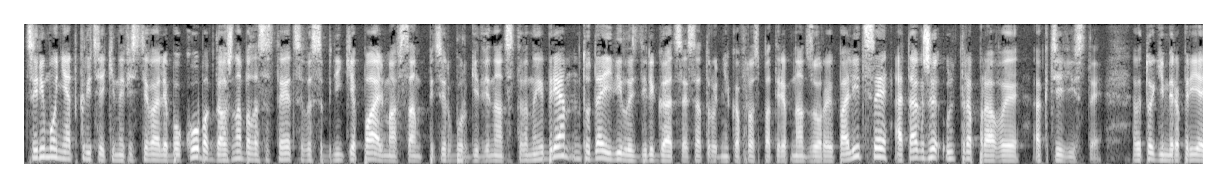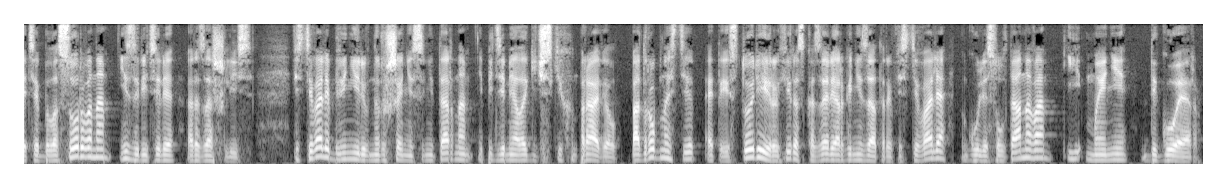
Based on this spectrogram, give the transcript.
Церемония открытия кинофестиваля «Бок о бок» должна была состояться в особняке «Пальма» в Санкт-Петербурге 12 ноября. Туда явилась делегация сотрудников Роспотребнадзора и полиции, а также ультраправые активисты. В итоге мероприятие было сорвано, и зрители разошлись. Фестиваль обвинили в нарушении санитарно-эпидемиологических правил. Подробности этой истории РФИ рассказали организаторы фестиваля Гуля Султанова и Мэнни Дегуэр.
